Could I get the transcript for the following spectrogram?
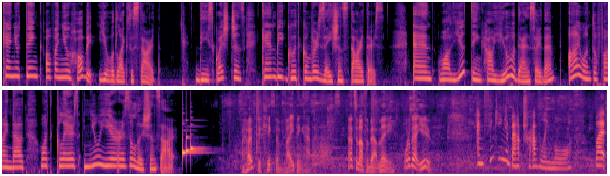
Can you think of a new hobby you would like to start? These questions can be good conversation starters. And while you think how you would answer them, I want to find out what Claire's New Year resolutions are. I hope to kick the vaping habit. That's enough about me. What about you? I'm thinking about traveling more, but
